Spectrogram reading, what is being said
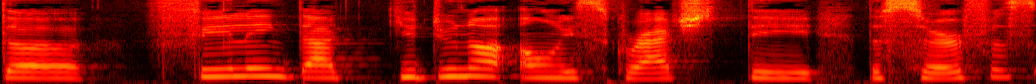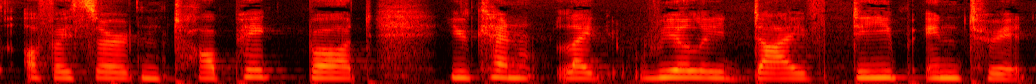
the feeling that you do not only scratch the the surface of a certain topic but you can like really dive deep into it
